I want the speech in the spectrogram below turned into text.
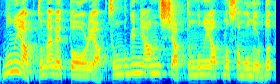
Bunu yaptım, evet doğru yaptım. Bugün yanlış yaptım, bunu yapmasam olurdu.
